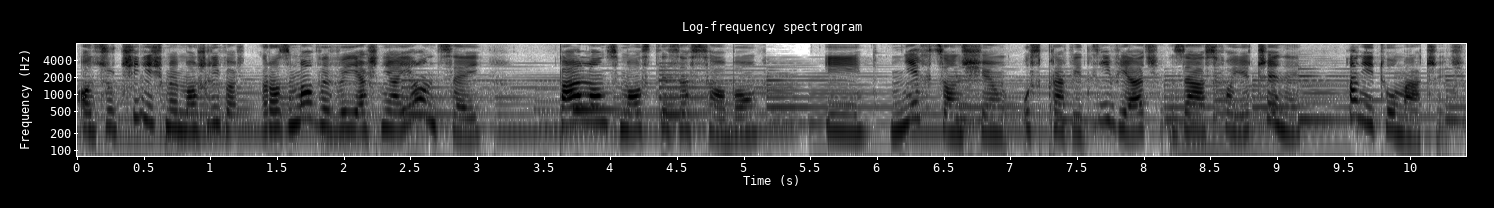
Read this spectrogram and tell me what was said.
odrzuciliśmy możliwość rozmowy wyjaśniającej, paląc mosty za sobą i nie chcąc się usprawiedliwiać za swoje czyny ani tłumaczyć.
